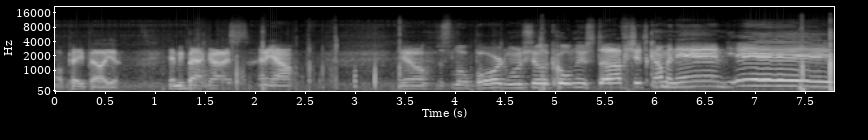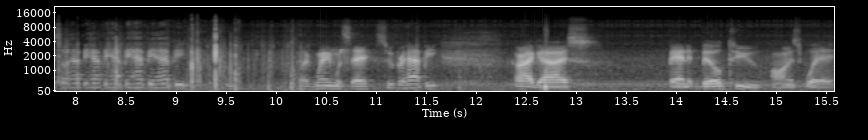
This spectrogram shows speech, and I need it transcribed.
I'll PayPal you. Hit me back, guys. Anyhow, you know, just a little bored. Want to show the cool new stuff? Shit's coming in. Yay! So happy, happy, happy, happy, happy. Like Wayne would say, super happy. All right, guys. Bandit Build 2 on its way.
